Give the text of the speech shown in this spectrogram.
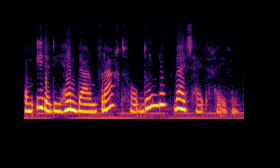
om ieder die hem daarom vraagt voldoende wijsheid te geven.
